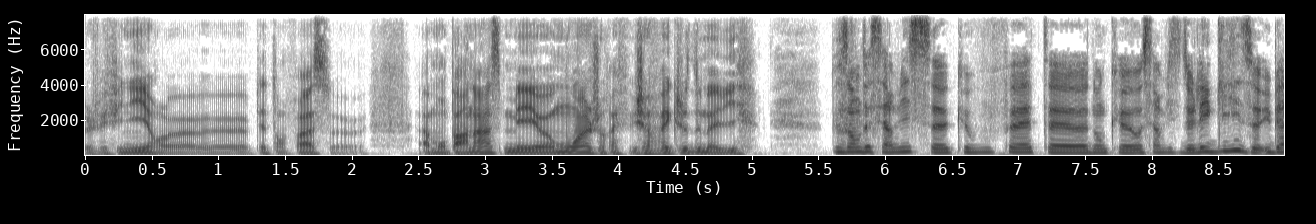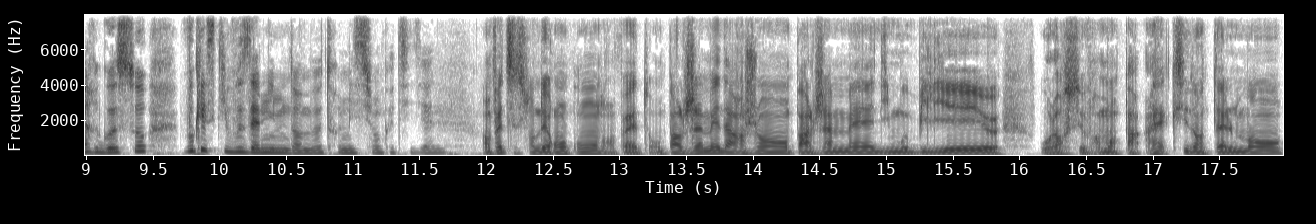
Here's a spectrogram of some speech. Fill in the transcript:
je vais finir euh, peut-être en face euh, à Montparnasse, mais au moins j'aurais fait quelque chose de ma vie. 12 ans de service que vous faites donc au service de l'Église, Hubert Gosso. Vous, qu'est-ce qui vous anime dans votre mission quotidienne? En fait, ce sont des rencontres. En fait, on parle jamais d'argent, on parle jamais d'immobilier, euh, ou alors c'est vraiment par accidentellement.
